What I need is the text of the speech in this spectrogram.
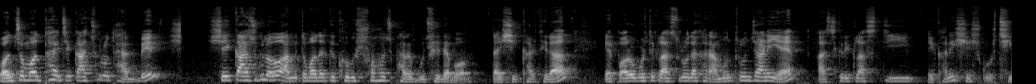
পঞ্চম অধ্যায়ে যে কাজগুলো থাকবে, সেই কাজগুলো আমি তোমাদেরকে খুবই সহজভাবে বুঝিয়ে দেব। তাই শিক্ষার্থীরা, এর পরবর্তী ক্লাসগুলো দেখার আমন্ত্রণ জানিয়ে আজকের ক্লাসটি এখানেই শেষ করছি।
